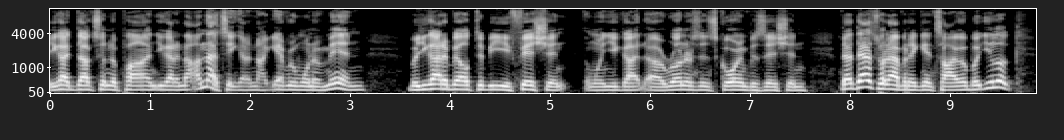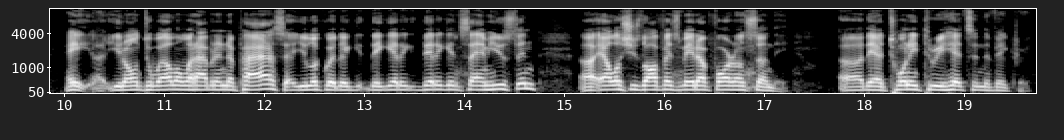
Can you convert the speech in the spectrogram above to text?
You got ducks on the pond. You got to. I'm not saying you got to knock every one of them in, but you got to be able to be efficient when you got uh, runners in scoring position. That that's what happened against Iowa. But you look, hey, uh, you don't dwell on what happened in the past. Uh, you look what they, they get, did against Sam Houston. Uh, LSU's offense made up for it on Sunday. Uh, they had 23 hits in the victory.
